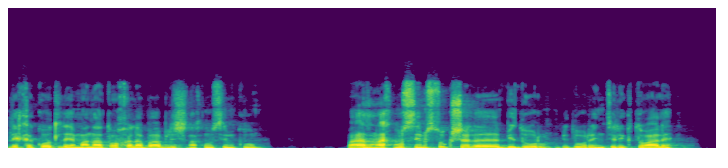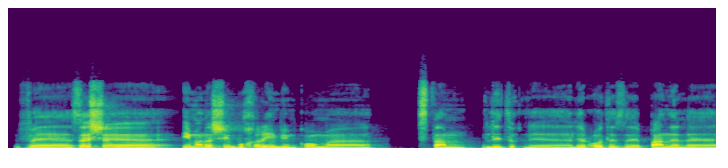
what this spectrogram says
ולחכות למנת אוכל הבא בלי שאנחנו עושים כלום. ואז אנחנו עושים סוג של אה, בידור, בידור אינטלקטואלי, וזה שאם אנשים בוחרים במקום אה, סתם לראות איזה פאנל אה,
